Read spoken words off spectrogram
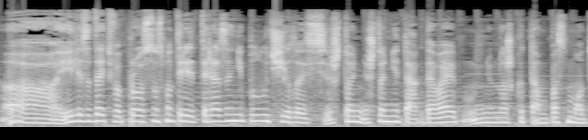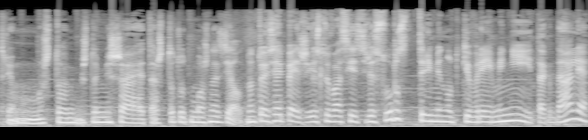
А, или задать вопрос, ну смотри, три раза не получилось, что, что не так, давай немножко там посмотрим, что, что мешает, а что тут можно сделать. Ну, то есть, опять же, если у вас есть ресурс, три минутки времени и так далее,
